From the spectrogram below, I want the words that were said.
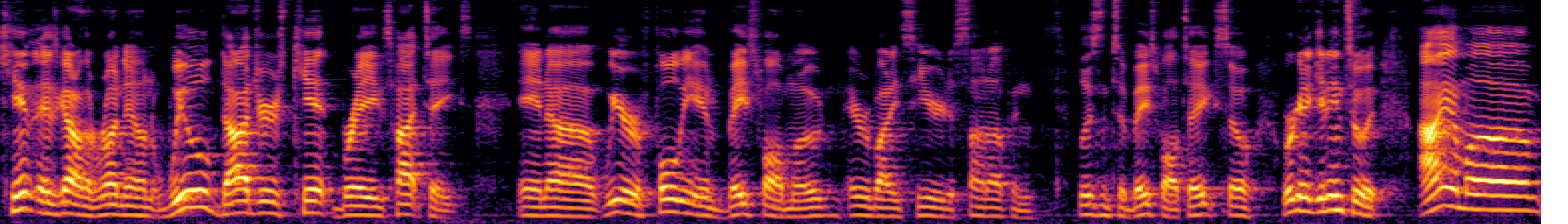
Kent has got on the rundown Will Dodgers, Kent Braves hot takes. And uh, we are fully in baseball mode. Everybody's here to sign up and listen to baseball takes. So we're going to get into it. I am uh,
